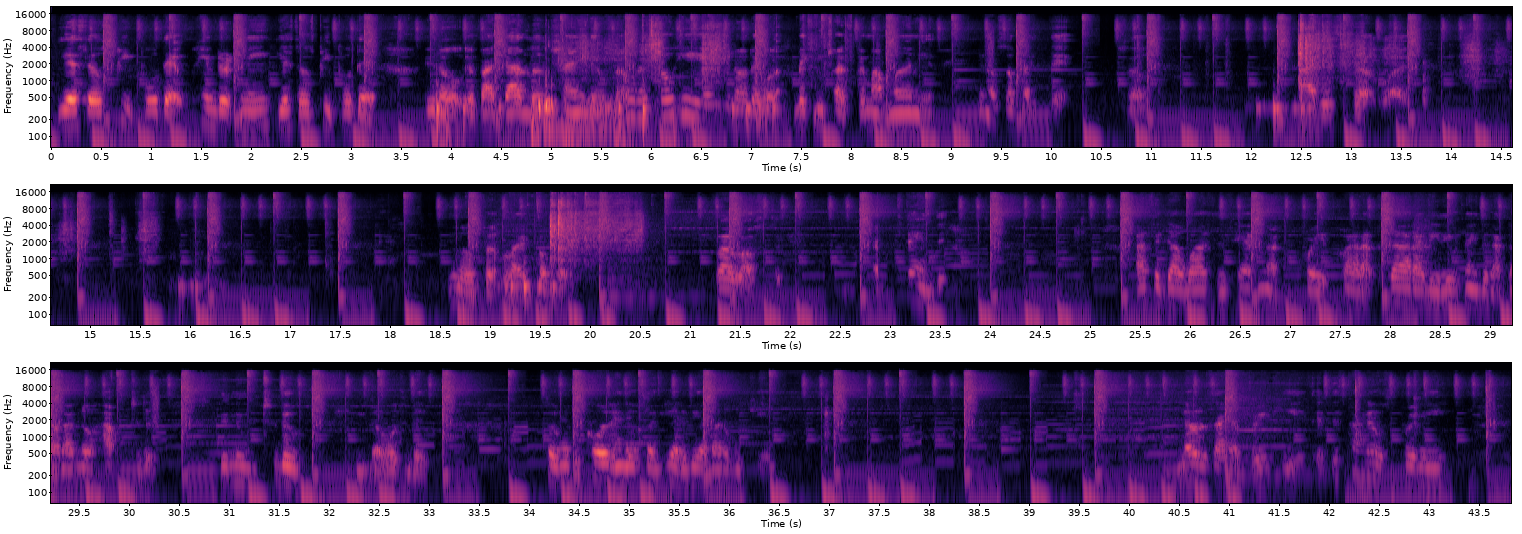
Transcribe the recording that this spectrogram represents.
Yes, those people that hindered me. Yes, those people that you know if I got a little change, they was like, oh, let's go here. You know, they will make me try to spend my money and you know stuff like that. So I just felt like. You know, felt like okay, so I lost it understand it. I said, God, why is this happening? I prayed, cried out to God. I did everything that I thought I know how to do. Knew to do. You know what to do. So I went to court and it was like, you got to be out by the weekend. Notice I have three kids. At this time, it was pretty,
